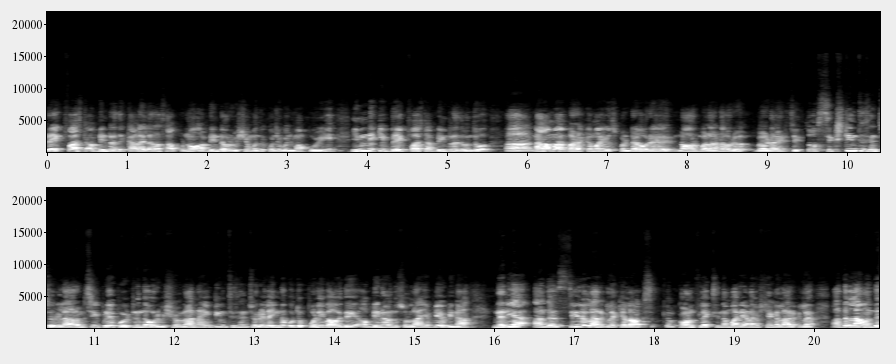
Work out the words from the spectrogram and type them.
பிரேக்ஃபாஸ்ட் அப்படின்றது காலையில் தான் சாப்பிடணும் அப்படின்ற ஒரு விஷயம் வந்து கொஞ்சம் கொஞ்சமா போய் இன்னைக்கு பிரேக்ஃபாஸ்ட் அப்படின்றது வந்து ஆஹ், நாம வழக்கமா யூஸ் பண்ற ஒரு நார்மலான ஒரு வேர்ட் ஆயிருச்சு. ஸோ சிக்ஸ்டீன்த் செஞ்சுரியில ஆரம்பிச்சு இப்படியே போயிட்டு இருந்த ஒரு விஷயம் தான் நைன்டீன்த் செஞ்சுரியில இன்னும் கொஞ்சம் பொலிவாகுது அப்படின்னு வந்து சொல்லலாம். எப்படி அப்படின்னா நிறைய அந்த சீரியல்லாம் இருக்குல்ல கெலாக்ஸ் கார்ன்ஃபிளெக்ஸ் இந்த மாதிரியான விஷயங்கள்லாம் இருக்குல்ல அதெல்லாம் வந்து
